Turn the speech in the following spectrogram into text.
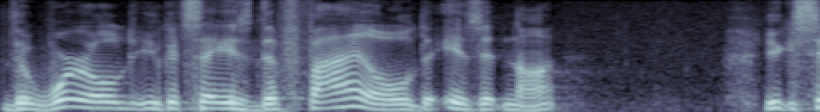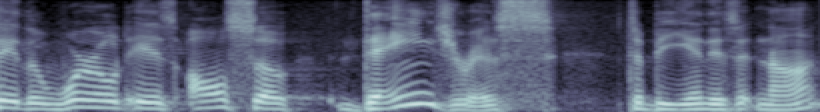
The world, you could say, is defiled, is it not? You could say the world is also dangerous to be in, is it not?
